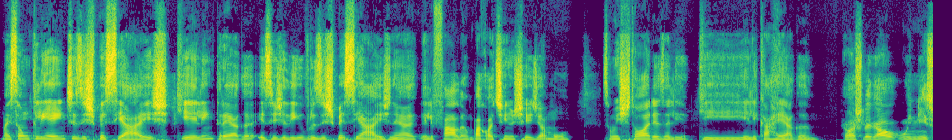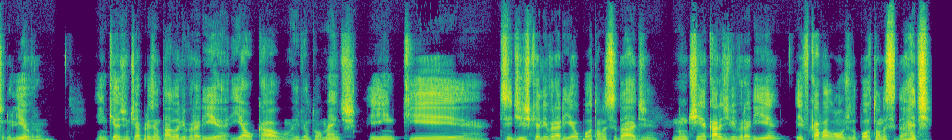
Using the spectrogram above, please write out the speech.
Mas são clientes especiais que ele entrega esses livros especiais, né? Ele fala, é um pacotinho cheio de amor. São histórias ali que ele carrega. Eu acho legal o início do livro, em que a gente é apresentado à livraria e ao Cal, eventualmente, e em que se diz que a livraria é o portão da cidade. Não tinha cara de livraria e ficava longe do portão da cidade.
